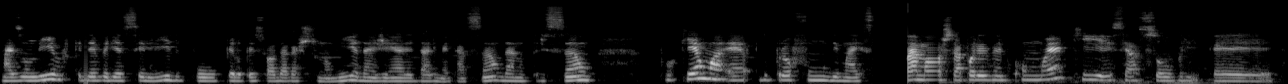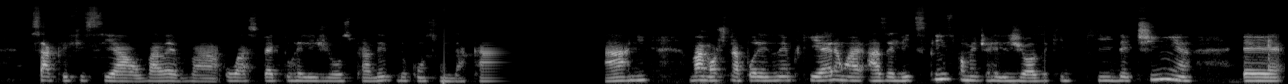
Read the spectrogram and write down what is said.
mas um livro que deveria ser lido por, pelo pessoal da gastronomia, da engenharia da alimentação, da nutrição, porque é, uma, é do profundo e mais vai mostrar, por exemplo, como é que esse açougue é, sacrificial vai levar o aspecto religioso para dentro do consumo da carne, vai mostrar, por exemplo, que eram as elites, principalmente a religiosa, que, que detinha é,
